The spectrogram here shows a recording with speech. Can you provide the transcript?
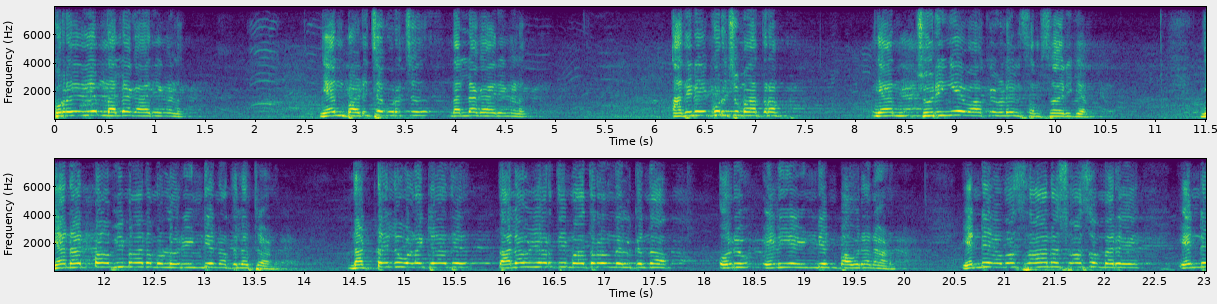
കുറേയധികം നല്ല കാര്യങ്ങൾ ഞാൻ പഠിച്ച കുറച്ച് നല്ല കാര്യങ്ങൾ അതിനെക്കുറിച്ച് മാത്രം ഞാൻ ചുരുങ്ങിയ വാക്കുകളിൽ സംസാരിക്കാം. ഞാൻ ആത്മാഭിമാനമുള്ള ഒരു ഇന്ത്യൻ അത്ലറ്റാണ്. നട്ടൽ വളയ്ക്കാതെ തല ഉയർത്തി മാത്രം നിൽക്കുന്ന ഒരു എളിയ ഇന്ത്യൻ പൗരനാണ്. എന്റെ അവസാന ശ്വാസം വരെ എന്റെ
